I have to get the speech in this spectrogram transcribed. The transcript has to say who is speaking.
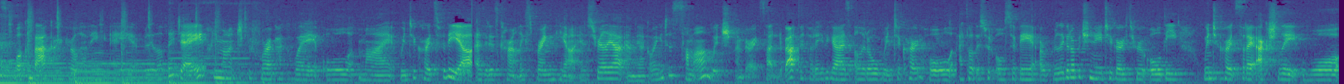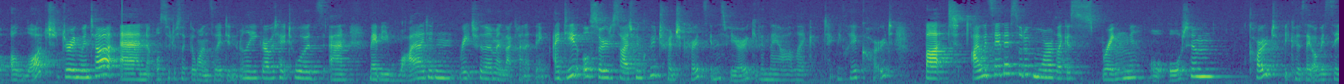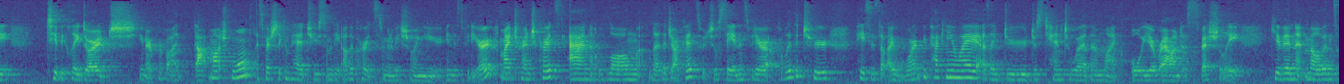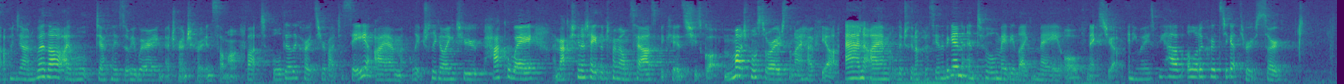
Speaker 1: guys, welcome back. I hope you're all having a really lovely day. Pretty much before I pack away all my winter coats for the year, as it is currently spring here in Australia and we are going into summer, which I'm very excited about. I thought I'd give you guys a little winter coat haul. I thought this would also be a really good opportunity to go through all the winter coats that I actually wore a lot during winter and also just like the ones that I didn't really gravitate towards and maybe why I didn't reach for them and that kind of thing. I did also decide to include trench coats in this video given they are like technically a coat but I would say they're sort of more of like a spring or autumn coat because they obviously typically don't, you know, provide that much warmth, especially compared to some of the other coats that I'm gonna be showing you in this video. My trench coats and long leather jackets, which you'll see in this video, are probably the two pieces that I won't be packing away as I do just tend to wear them like all year round, especially given Melbourne's up and down weather, I will definitely still be wearing a trench coat in summer. But all the other coats you're about to see, I am literally going to pack away. I'm actually gonna take them to my mom's house because she's got much more storage than I have here. And I'm literally not gonna see them again until maybe like May of next year. Anyways, we have a lot of coats to get through, so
